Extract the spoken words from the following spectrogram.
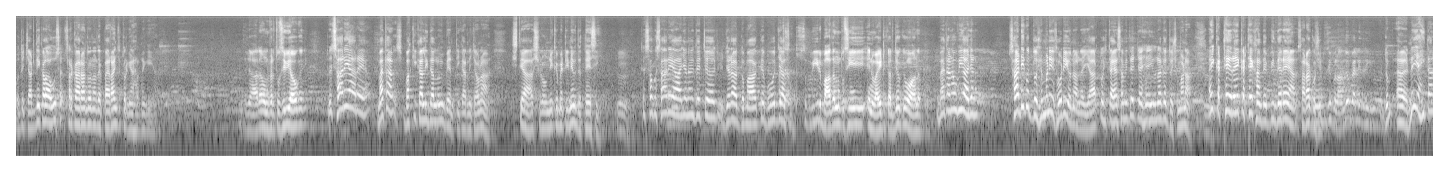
ਉਹਦੇ ਚੜ੍ਹਦੀ ਕਲਾ ਉਹ ਸਰਕਾਰਾਂ ਤੋਂ ਉਹਨਾਂ ਦੇ ਪੈਰਾਂ 'ਚ ਤੁਰੀਆਂ ਹਰਨਗੀਆਂ। ਇੰਤਜ਼ਾਰ ਹੈ ਹੁਣ ਫਿਰ ਤੁਸੀਂ ਵੀ ਆਓਗੇ ਜੀ? ਤੇ ਸਾਰੇ ਆ ਰਹੇ ਆ। ਮੈਂ ਤਾਂ ਬਾਕੀ ਕਾਲੀ ਦਲ ਨੂੰ ਵੀ ਬੇਨਤੀ ਕਰਨੀ ਚਾਹਣਾ ਇਸ਼ਤਿਹਾਰ ਸ਼੍ਰੋਮਣੀ ਕਮੇਟੀ ਨੇ ਵੀ ਦਿੱਤੇ ਸੀ। ਤੇ ਸਗੋਂ ਸਾਰੇ ਆ ਜਾਣ ਇਹਦੇ ਚ ਜਿਹੜਾ ਦਿਮਾਗ ਤੇ ਬੋਝ ਜਾ ਸੁਖਬੀਰ ਬਾਦਲ ਨੂੰ ਤੁਸੀਂ ਇਨਵਾਈਟ ਕਰਦੇ ਹੋ ਕਿ ਉਹ ਆਉਣ ਮੈਂ ਤਾਂ ਨਾ ਉਹ ਵੀ ਆ ਜਾਣ। ਸਾਡੀ ਕੋਈ ਦੁਸ਼ਮਣੀ ਥੋੜੀ ਉਹਨਾਂ ਨਾਲ ਯਾਰ ਤੁਸੀਂ ਤਾਂ ਐ ਸਮਝਦੇ ਚਾਹੇ ਉਹਨਾਂ ਦੇ ਦੁਸ਼ਮਣ ਆ। ਅਸੀਂ ਇਕੱਠੇ ਰਹੇ ਇਕੱਠੇ ਖਾਂਦੇ ਪੀਂਦੇ ਰਹੇ ਆ ਸਾਰਾ ਕੁਝ ਤੁਸੀਂ ਬੁਲਾਉਂਦੇ ਹੋ ਪਹਿਲੀ ਤਰੀਕ ਨੂੰ? ਨਹੀਂ ਅਸੀਂ ਤਾਂ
